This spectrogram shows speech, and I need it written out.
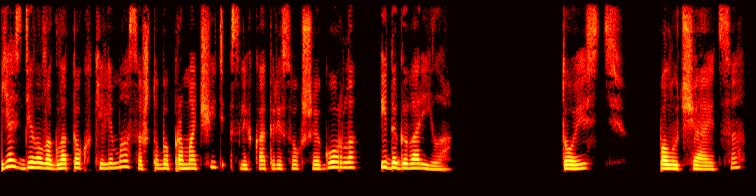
Я сделала глоток келемаса, чтобы промочить слегка пересохшее горло, и договорила. То есть, получается,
